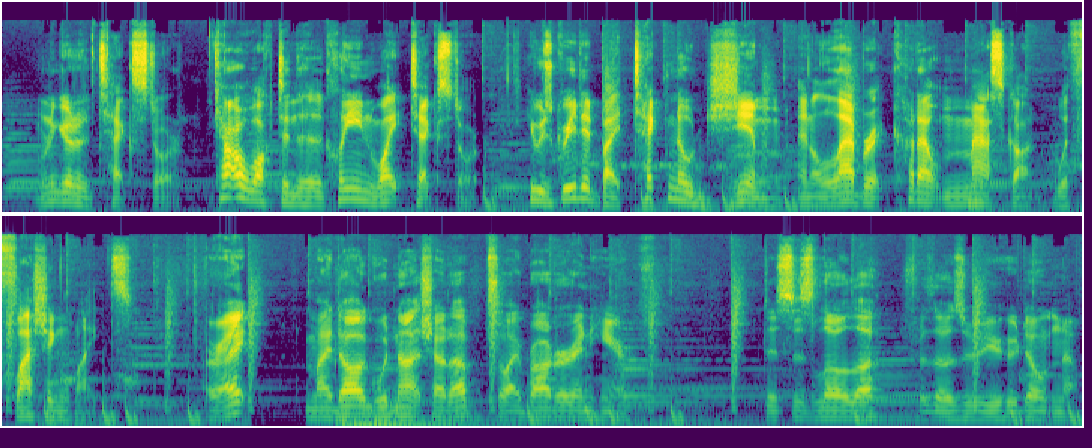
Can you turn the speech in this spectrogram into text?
I'm gonna go to the tech store. Kyle walked into the clean white tech store. He was greeted by Techno Jim, an elaborate cutout mascot with flashing lights. All right, my dog would not shut up, so I brought her in here. This is Lola, for those of you who don't know.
